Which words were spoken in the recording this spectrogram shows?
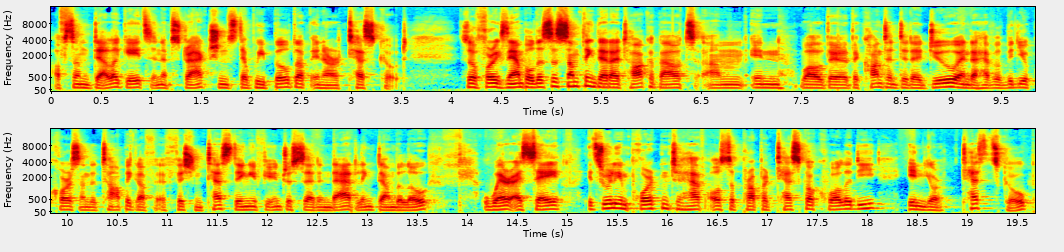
of some delegates and abstractions that we build up in our test code. So for example, this is something that I talk about um, in, well, the, the content that I do, and I have a video course on the topic of efficient testing, if you're interested in that, link down below, where I say it's really important to have also proper test code quality in your test scope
